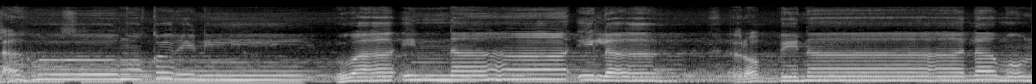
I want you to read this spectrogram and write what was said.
লাহু মুকরিনি। ওয়া ইন্না ইলা রব্বিনা লামুন।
